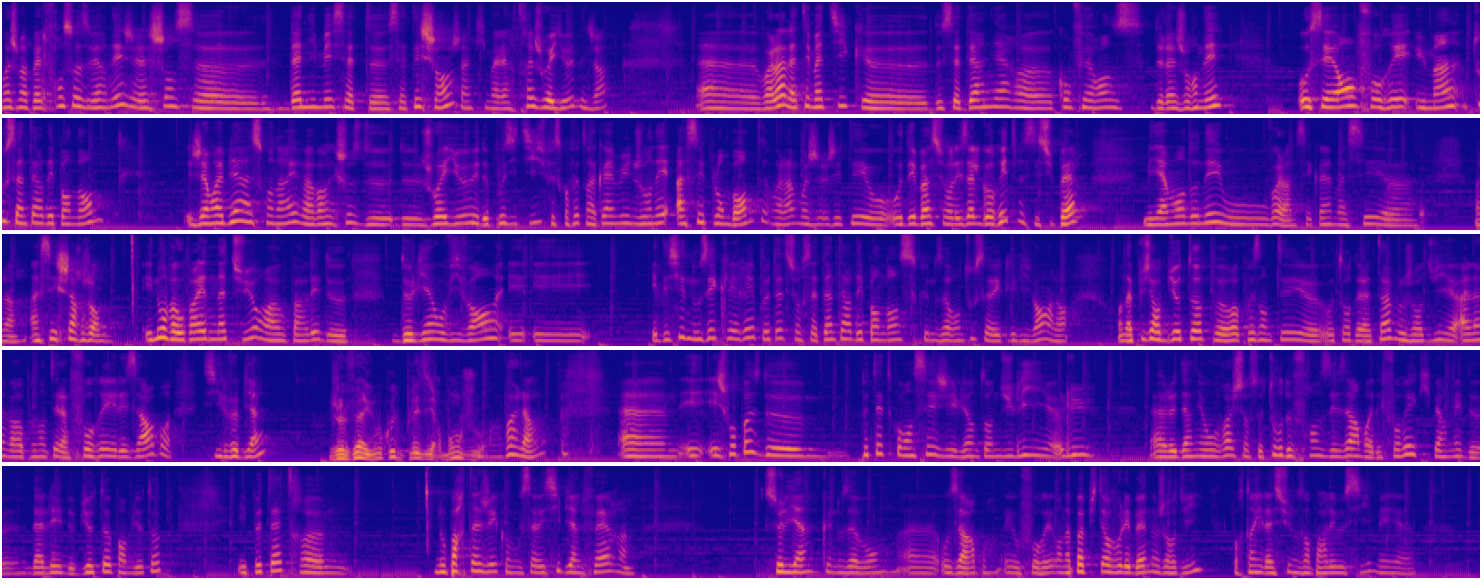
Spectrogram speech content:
Moi, je m'appelle Françoise Vernet. J'ai la chance euh, d'animer euh, cet échange hein, qui m'a l'air très joyeux déjà. Euh, voilà la thématique de cette dernière conférence de la journée océan, forêt, humain, tous interdépendants. J'aimerais bien à ce qu'on arrive à avoir quelque chose de, joyeux et de positif, parce qu'en fait, on a quand même eu une journée assez plombante. Voilà, moi, j'étais au, débat sur les algorithmes, c'est super, mais il y a un moment donné où, voilà, c'est quand même assez, voilà, assez chargeant. Et nous, on va vous parler de nature, on va vous parler de, de liens au vivant et, et, et d'essayer de nous éclairer peut-être sur cette interdépendance que nous avons tous avec les vivants. Alors, on a plusieurs biotopes euh, représentés euh, autour de la table. Aujourd'hui, Alain va représenter la forêt et les arbres, s'il veut bien. Je le fais avec beaucoup de plaisir. Bonjour. Voilà. Euh, et, je propose de peut-être commencer, j'ai bien entendu lu le dernier ouvrage sur ce tour de France des arbres et des forêts qui permet d'aller de, biotope en biotope. Et peut-être nous partager, comme vous savez si bien le faire, ce lien que nous avons euh, aux arbres et aux forêts. On n'a pas Peter Voleben aujourd'hui, pourtant il a su nous en parler aussi, mais... Euh,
